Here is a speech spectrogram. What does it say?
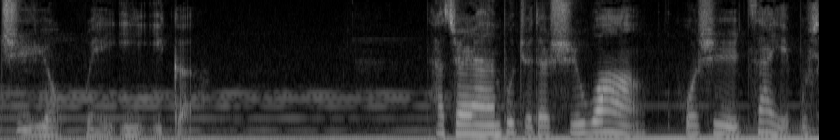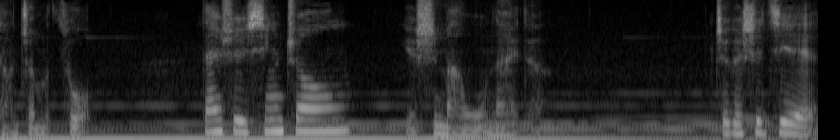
只有唯一一个。他虽然不觉得失望，或是再也不想这么做，但是心中也是蛮无奈的。这个世界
